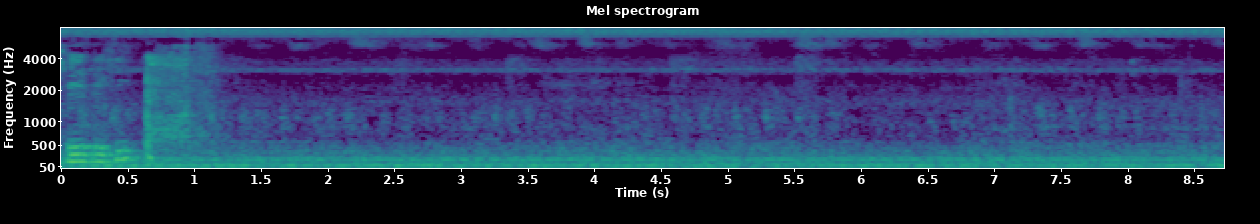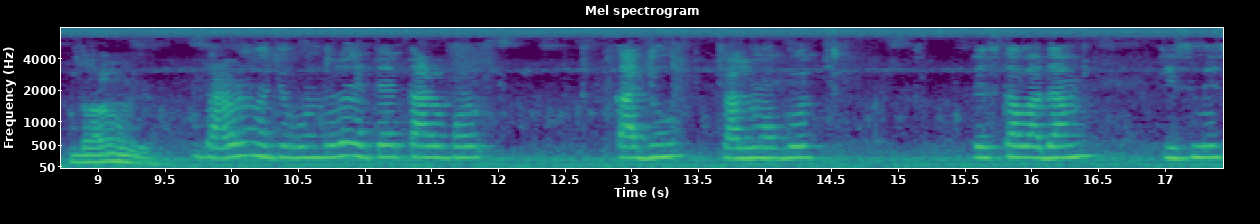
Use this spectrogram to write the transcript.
খেয়ে দেখি। দারুণ হয়েছে। দারুণ হয়েছে বন্ধুরা এতে তার উপর কাজু চালমগজ পেস্তা বাদাম কিশমিশ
